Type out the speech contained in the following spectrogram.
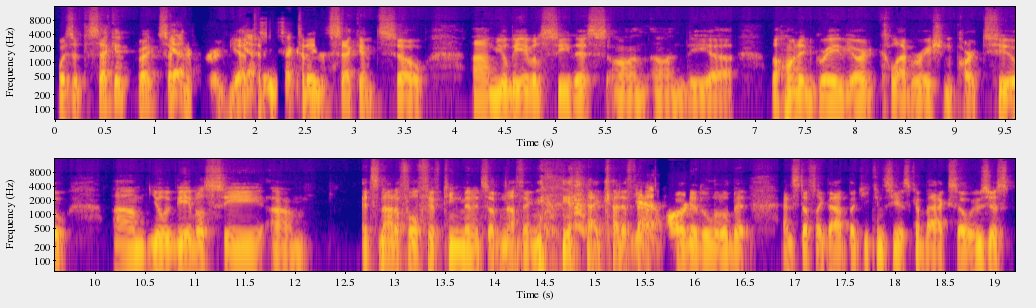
what is it, the second, right? Second yeah. or third? Yeah, yes, today's, second. today's the second. So um, you'll be able to see this on, on the, uh, the Haunted Graveyard collaboration part two. Um, you'll be able to see um, it's not a full 15 minutes of nothing. I kind of fast forwarded a little bit and stuff like that, but you can see us come back. So it was just,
